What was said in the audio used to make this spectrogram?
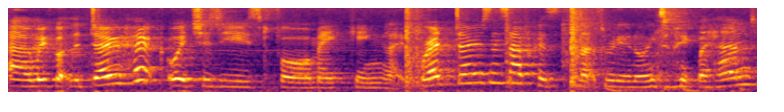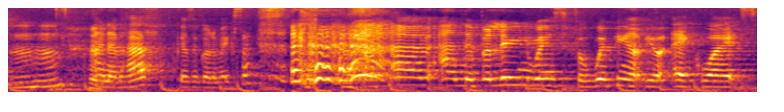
Um, we've got the dough hook, which is used for making like bread doughs and stuff, because that's really annoying to make by hand. Mm-hmm. I never have, because I've got a mixer. um, and the balloon whisk for whipping up your egg whites.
